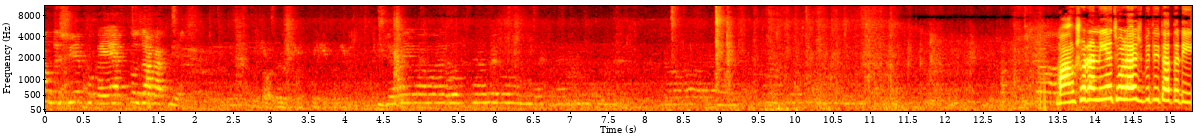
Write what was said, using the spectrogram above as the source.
মধ্যে শুয়ে থাকে এত জায়গা খুলে। মাংসটা নিয়ে চলে আসবি তুই তাড়াতাড়ি।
